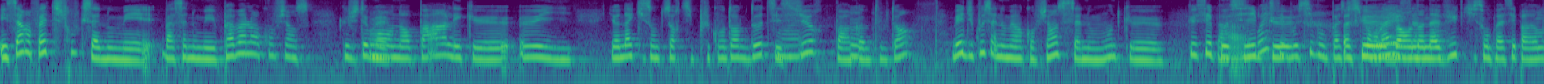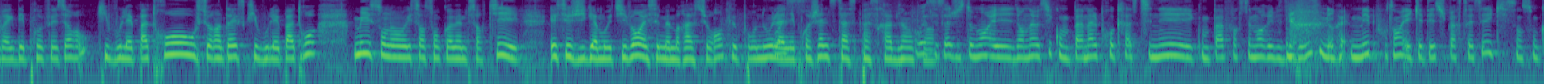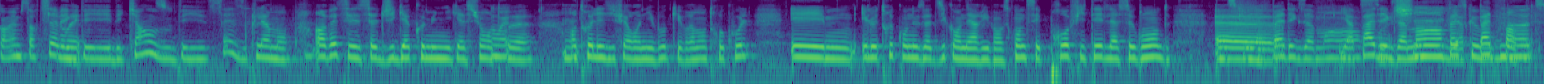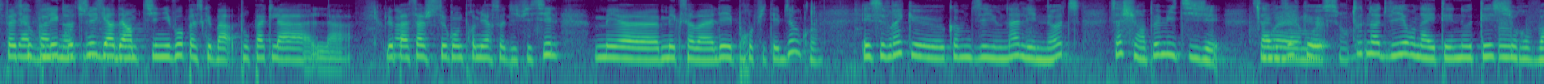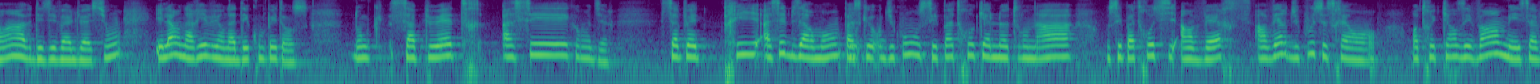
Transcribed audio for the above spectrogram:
Et ça, en fait, je trouve que ça nous met, bah, ça nous met pas mal en confiance. Que justement, on en parle et que eux, il y en a qui sont sortis plus contents que d'autres, c'est sûr, pas mm. comme tout le temps. Mais du coup, ça nous met en confiance, ça nous montre que que c'est bah, possible, que possible, on passe parce que bah, on en a vu qui sont passés par exemple avec des professeurs qui voulaient pas trop ou sur un texte qui voulaient pas trop, mais ils sont ils s'en sont quand même sortis et, c'est giga motivant et c'est même rassurant que pour nous l'année prochaine ça se passera bien. Oui, c'est ça justement et il y en a aussi qui ont pas mal procrastiné et qui n'ont pas forcément révisé de ouf, mais, mais, pourtant et qui étaient super stressés et qui s'en sont quand même sortis avec des, des, 15 ou des 16. Clairement. En fait, c'est cette giga communication entre entre les différents niveaux qui est vraiment trop cool et, et le truc qu'on nous a dit quand on est arrivé en seconde, c'est profiter de la seconde. Parce qu'il n'y a euh, pas d'examen. Il n'y a pas d'examen. Parce que, pas de notes. Parce que vous voulez continuer de garder un petit niveau parce que, bah, pour pas que la, la le passage seconde-première soit difficile, mais, euh, mais que ça va aller et profiter bien. Quoi. Et c'est vrai que, comme disait Yuna, les notes, ça, je suis un peu mitigée. Ça veut dire que hein. toute notre vie, on a été noté mm. sur 20 avec des évaluations, et là, on arrive et on a des compétences. Donc, ça peut être assez, comment dire, ça peut être pris assez bizarrement parce que du coup on sait pas trop quelle note on a, on sait pas trop si un vers, un vers du coup ce serait en, entre 15 et 20 mais ça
